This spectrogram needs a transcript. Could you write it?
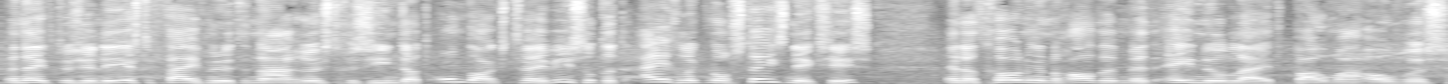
En heeft dus in de eerste vijf minuten na rust gezien dat ondanks twee wissels het eigenlijk nog steeds niks is. En dat Groningen nog altijd met 1-0 leidt. Bouma overigens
